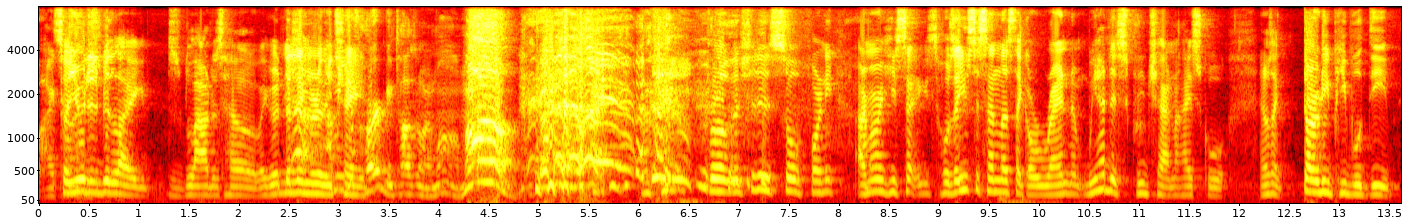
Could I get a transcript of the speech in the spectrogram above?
I So you would just be like just loud as hell. Like it doesn't even really I mean, change. You've heard me talk to my mom. Mom. Bro, this shit is so funny. I remember he sent Jose used to send us like a random. We had this group chat in high school, and it was like thirty people deep.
